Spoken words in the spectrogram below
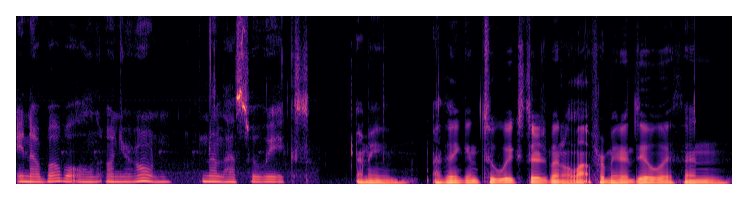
in a bubble on your own in the last two weeks. I mean, I think in two weeks there's been a lot for me to deal with, and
